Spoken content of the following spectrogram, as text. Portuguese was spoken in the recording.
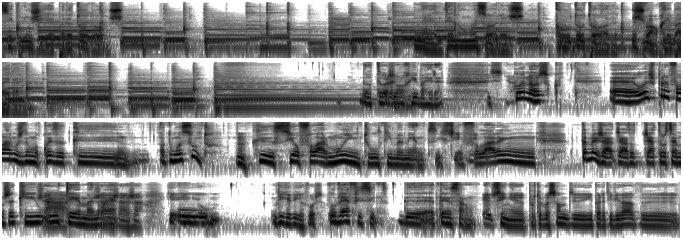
Psicologia para Todos. Na Antena 1 Açores, com o Dr. João Ribeira. Dr. João Ribeira. Conosco. Uh, hoje para falarmos de uma coisa que. ou de um assunto hum. que se ouve falar muito ultimamente. E se ouve falar em. Também já, já, já trouxemos aqui já, o tema, já, não é? Já, já, já. O... Diga, diga, força. O déficit de atenção. É, sim, a perturbação de hiperatividade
